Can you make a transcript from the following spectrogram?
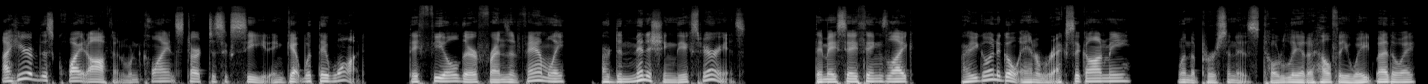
I hear of this quite often when clients start to succeed and get what they want. They feel their friends and family are diminishing the experience. They may say things like, Are you going to go anorexic on me? When the person is totally at a healthy weight, by the way.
